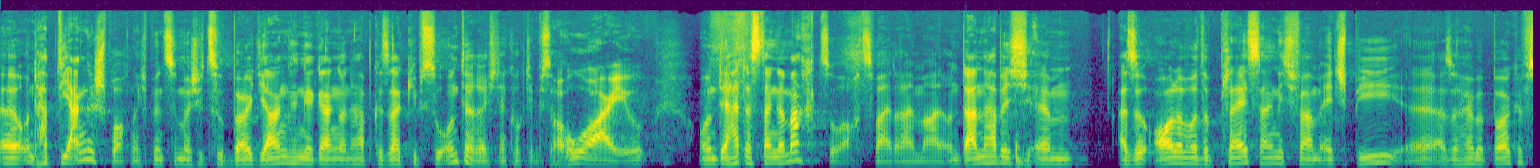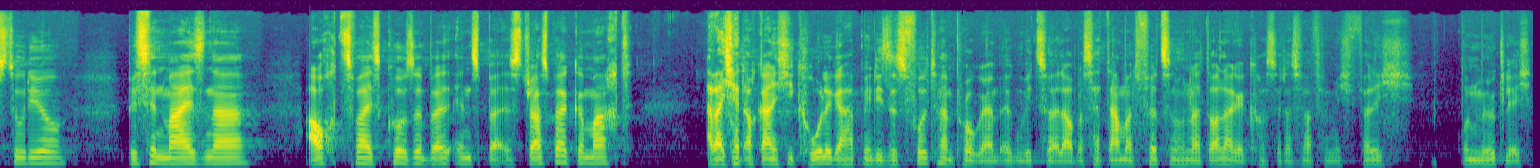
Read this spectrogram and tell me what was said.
äh, und habe die angesprochen. Ich bin zum Beispiel zu Bert Young hingegangen und habe gesagt, gibst du Unterricht? Er guckte mich so, who are you? Und der hat das dann gemacht, so auch zwei, dreimal. Und dann habe ich, ähm, also all over the place eigentlich, war am HB, äh, also Herbert Burkhoff Studio, bisschen Meisner, auch zwei Kurse in Strasbourg gemacht. Aber ich hätte auch gar nicht die Kohle gehabt, mir dieses Fulltime-Programm irgendwie zu erlauben. Das hat damals 1400 Dollar gekostet. Das war für mich völlig unmöglich.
